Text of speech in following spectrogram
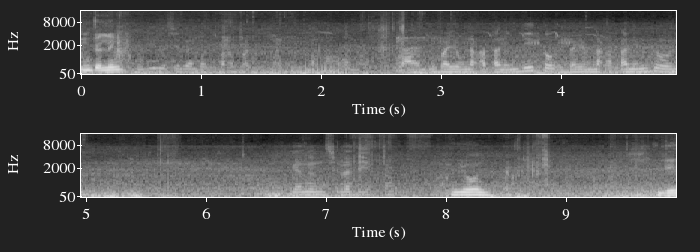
Ang galing. Hindi na sila magpapag Dahil iba yung nakatanim dito, iba yung nakatanim doon. Ganun sila dito. Yun. Sige.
